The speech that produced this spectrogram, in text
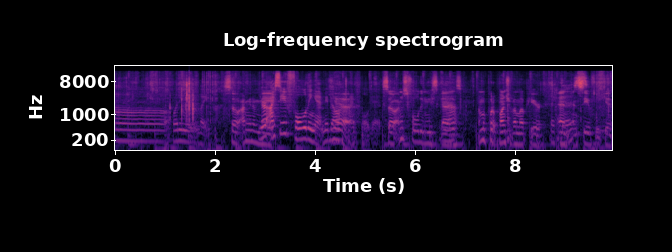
Uh, what do you mean? Like, So I'm gonna make. I see you folding it. Maybe I'll Yeah. try and fold it. So I'm just folding these guys. Yeah. I'm gonna put a bunch of them up here Like and, and this? see if we can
